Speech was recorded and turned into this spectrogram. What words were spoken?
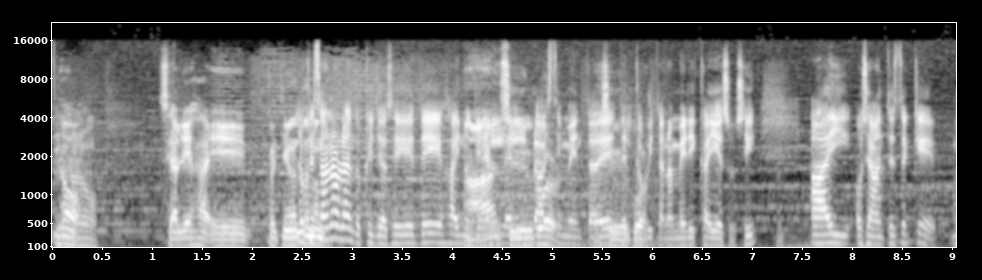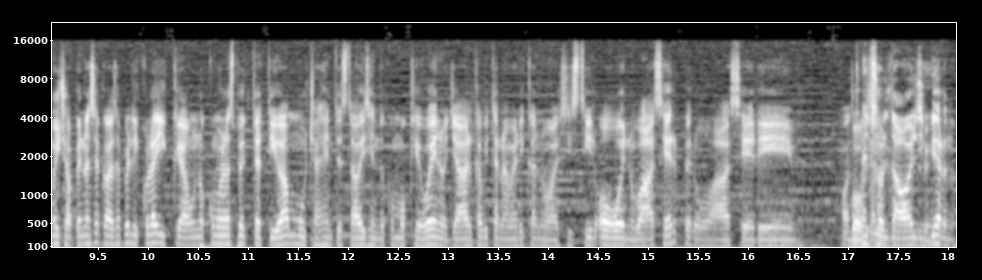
No, se aleja. Eh, pues tiene Lo que nombre. estaban hablando, que ya se deja y no Ah, tiene el- la vestimenta de- del War. Capitán América y eso, ¿sí? Hay, o sea, antes de que, bueno, apenas se acaba esa película y queda uno como en la expectativa, mucha gente estaba diciendo como que, bueno, ya el Capitán América no va a existir, o bueno, va a ser, pero va a ser eh, el Soldado del Sí. Invierno,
